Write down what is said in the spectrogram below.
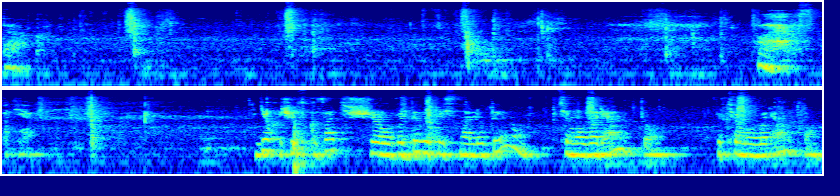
Так. Ой, Господи. Я хочу сказати, що ви дивитесь на людину цьому варіанту, по цьому варіанту,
